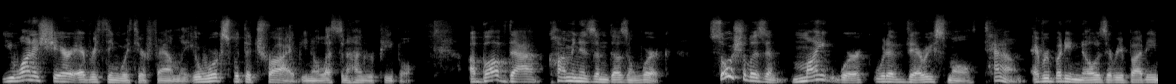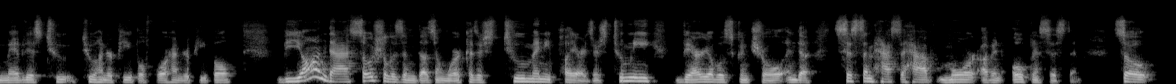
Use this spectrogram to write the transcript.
You want to share everything with your family. It works with the tribe, you know, less than 100 people. Above that, communism doesn't work. Socialism might work with a very small town. Everybody knows everybody. Maybe there's two, 200 people, 400 people. Beyond that, socialism doesn't work because there's too many players. There's too many variables to control and the system has to have more of an open system. So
